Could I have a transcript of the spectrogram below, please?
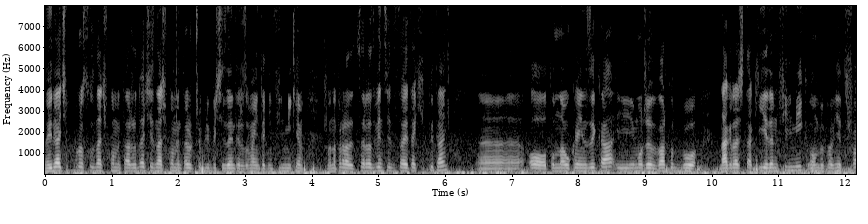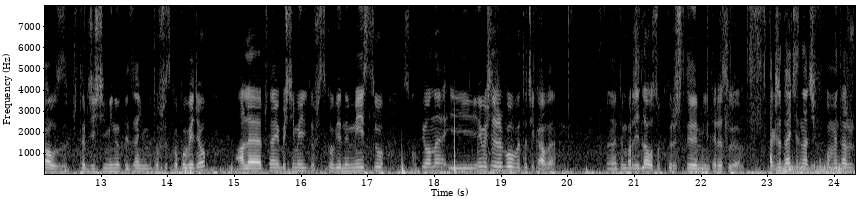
No i dajcie po prostu znać w komentarzu, dajcie znać w komentarzu, czy bylibyście zainteresowani takim filmikiem, bo naprawdę coraz więcej dostaję takich pytań e, o tą naukę języka i może warto by było nagrać taki jeden filmik. On by pewnie trwał z 40 minut, zanim by to wszystko powiedział, ale przynajmniej byście mieli to wszystko w jednym miejscu skupione i, no i myślę, że byłoby to ciekawe. E, Tym bardziej dla osób, które się tym interesują. Także dajcie znać w komentarzu,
